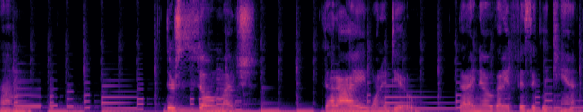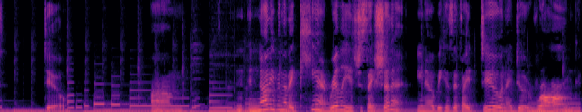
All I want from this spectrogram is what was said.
um, there's so much that I want to do that I know that I physically can't do. Um, and not even that I can't really, it's just I shouldn't, you know, because if I do and I do it wrong,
